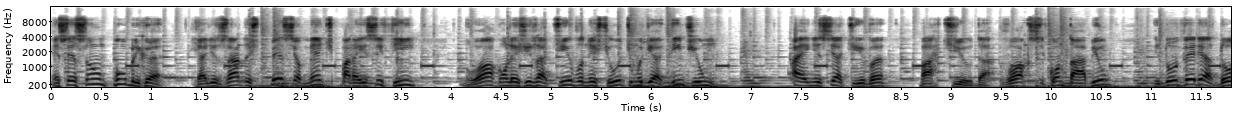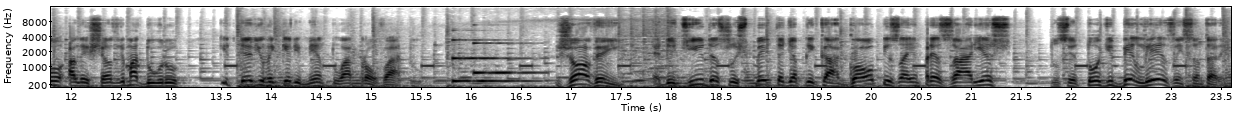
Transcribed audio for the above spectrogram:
em sessão pública realizada especialmente para esse fim no órgão legislativo neste último dia 21. A iniciativa partiu da Vox Contábil e do vereador Alexandre Maduro, que teve o requerimento aprovado. Jovem é detida suspeita de aplicar golpes a empresárias do setor de beleza em Santarém.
